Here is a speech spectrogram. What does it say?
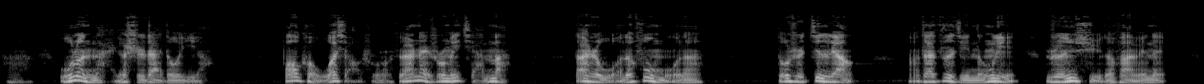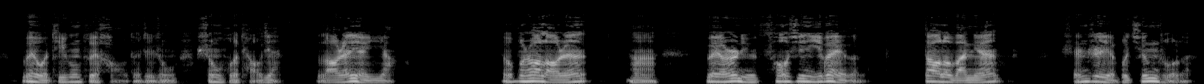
啊，无论哪个时代都一样，包括我小时候，虽然那时候没钱吧，但是我的父母呢，都是尽量啊，在自己能力允许的范围内，为我提供最好的这种生活条件。老人也一样，有不少老人啊，为儿女操心一辈子了，到了晚年，神志也不清楚了，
